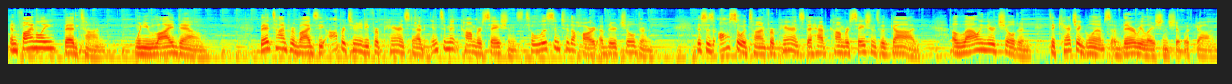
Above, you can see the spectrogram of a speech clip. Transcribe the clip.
And finally, bedtime, when you lie down. Bedtime provides the opportunity for parents to have intimate conversations to listen to the heart of their children. This is also a time for parents to have conversations with God, allowing their children to catch a glimpse of their relationship with God.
